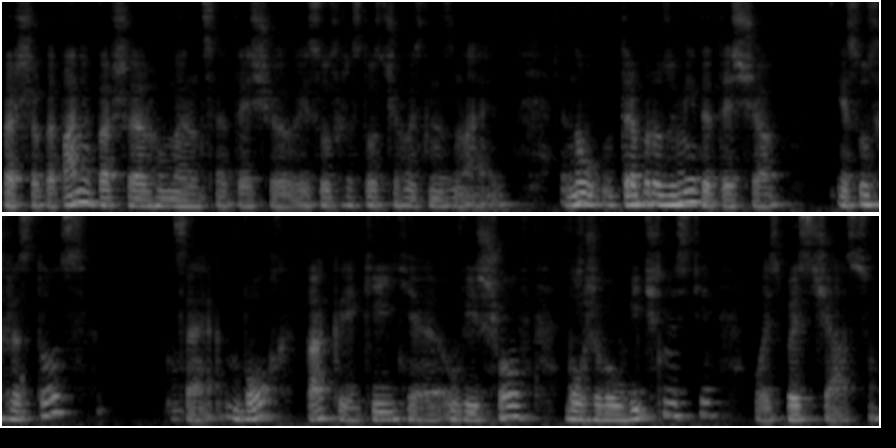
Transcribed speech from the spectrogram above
перше питання. Перший аргумент це те, що Ісус Христос чогось не знає. Ну, треба розуміти те, що Ісус Христос це Бог, так, який е, увійшов, Бог живе у вічності, ось без часу.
